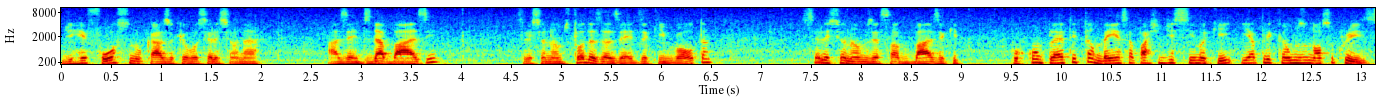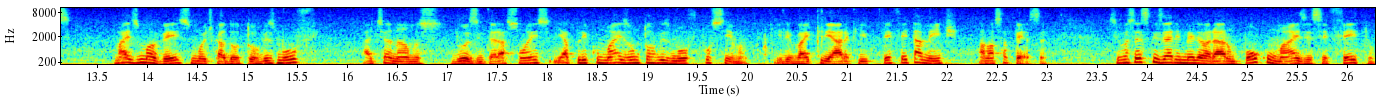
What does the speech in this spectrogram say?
de reforço, no caso que eu vou selecionar as edges da base, selecionamos todas as edges aqui em volta, selecionamos essa base aqui por completo e também essa parte de cima aqui e aplicamos o nosso crease. Mais uma vez, o modificador Turbo Smooth, adicionamos duas interações e aplico mais um Turbo Smooth por cima. Ele vai criar aqui perfeitamente a nossa peça. Se vocês quiserem melhorar um pouco mais esse efeito,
